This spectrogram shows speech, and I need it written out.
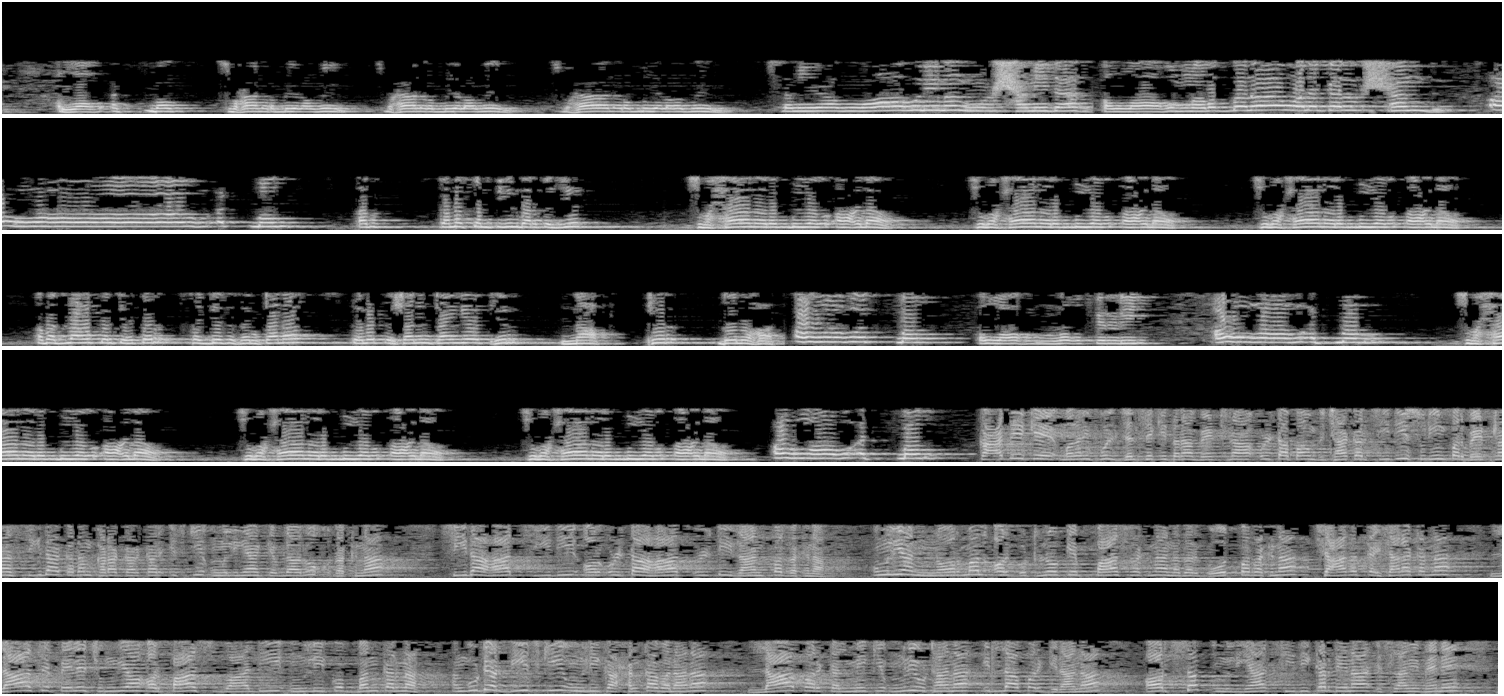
اللہ اکبر، سبحان ربی العظیم، سبحان ربی العظیم، سبحان ربی العظیم۔ سمع الله لمن حمده. اللهم ربنا ولك الحمد. الله أكبر. اب کم از کم تین بار کہیے، سبحان ربی الاعلی سبحان ربی الاعلی سبحان ربی الاعلی اب اللہ اکبر کہہ کر سجدے سے سر اٹھانا، پہلے پیشانی اٹھائیں گے، پھر ناک پھر دونوں ہاتھ۔ اللہ اکبر اللہم اغفر لی۔ اللہ اکبر۔ سبحان ربی الاعلا سبحان ربی الاعلا سبحان ربی الاعلا اللہ اکبر۔ کعبے کے مدنی پھول جلسے کی طرح بیٹھنا الٹا پاؤں بچھا کر سیدھی سرین پر بیٹھنا سیدھا قدم کھڑا کر کر اس کی انگلیاں قبلہ رخ رکھنا۔ سیدھا ہاتھ سیدھی اور الٹا ہاتھ الٹی ران پر رکھنا، انگلیاں نارمل اور گٹھنوں کے پاس رکھنا، نظر گود پر رکھنا، شہادت کا اشارہ کرنا، لا سے پہلے چنگلیاں اور پاس والی انگلی کو بند کرنا، انگوٹھے اور بیچ کی انگلی کا ہلکا بنانا، لا پر کلمے کی انگلی اٹھانا اللہ پر گرانا، اور سب انگلیاں سیدھی کر دینا، اسلامی بہنیں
